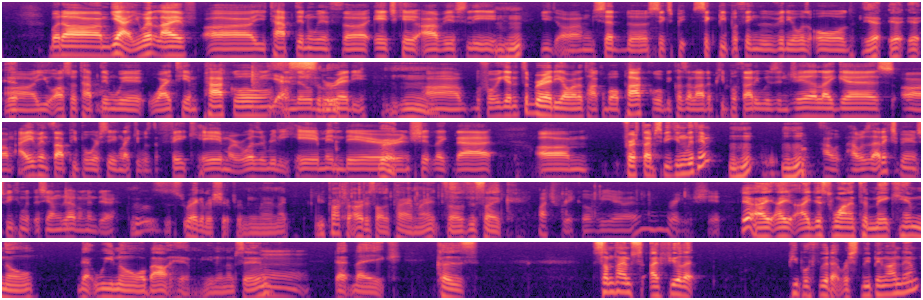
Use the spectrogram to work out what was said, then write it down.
But um, yeah, you went live. Uh, you tapped in with uh, HK. Obviously, Mm-hmm. you um, you said the six pe- sick people thing. The video was old. Yeah, yeah, yeah, yeah. Uh, you also tapped in with YT and Paco Yes, and Little salute. Berete. Mhm. Uh, before we get into Berete, I want to talk about Paco because a lot of people thought he was in jail. I guess. Um, I even thought people were saying like it was the fake him or it wasn't really him in there Right. and shit like that. Um, first time speaking with him. Mm-hmm. Mm-hmm. How how was that experience speaking with this young gentleman there? It was just regular shit for me, man. Like you talk to artists all the time, right? So it's just like, Watch Freak over here, like, regular shit. yeah, I, I, I just wanted to make him know that we know about him. You know what I'm saying? Mm. That like, because sometimes I feel that people feel that we're sleeping on them,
